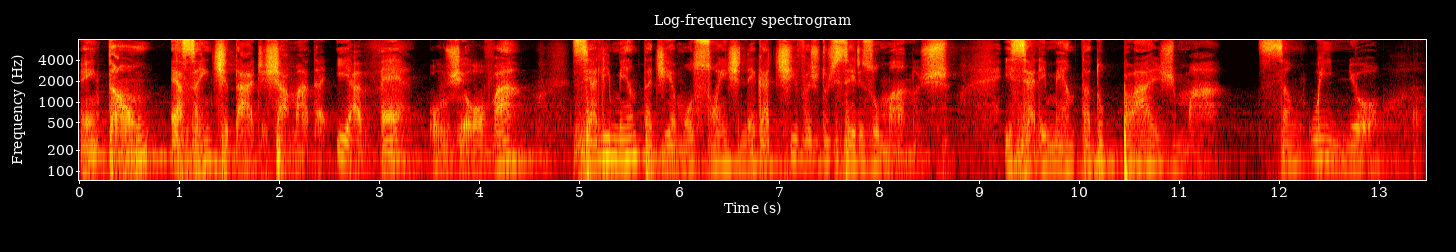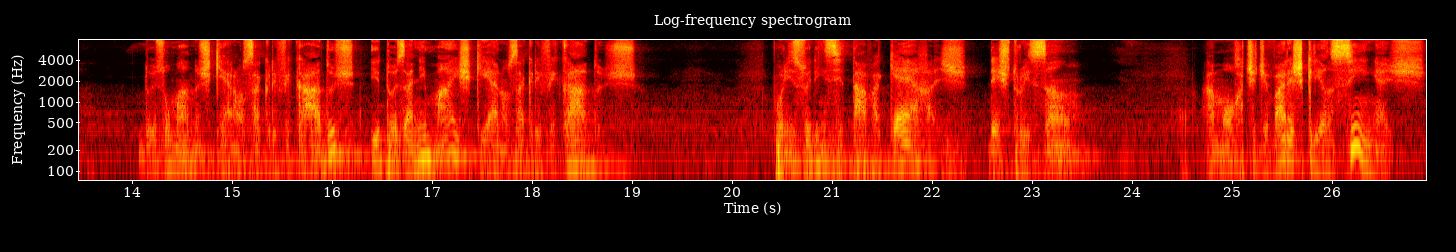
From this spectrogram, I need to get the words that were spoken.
Então, essa entidade chamada Iavé ou Jeová se alimenta de emoções negativas dos seres humanos e se alimenta do plasma sanguíneo dos humanos que eram sacrificados e dos animais que eram sacrificados. Por isso ele incitava guerras, destruição, a morte de várias criancinhas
